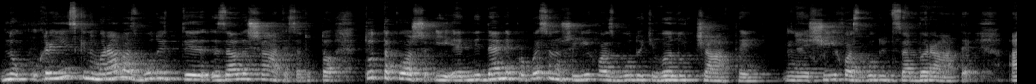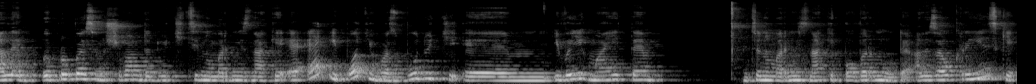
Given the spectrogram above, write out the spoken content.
Ну, українські номера вас будуть е, залишатися. Тобто тут також і е, ніде не прописано, що їх вас будуть вилучати, що їх вас будуть забирати. Але прописано, що вам дадуть ці номерні знаки ЕЕ, і потім вас будуть, ем, і ви їх маєте. Ці номерні знаки повернути. Але за українські,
